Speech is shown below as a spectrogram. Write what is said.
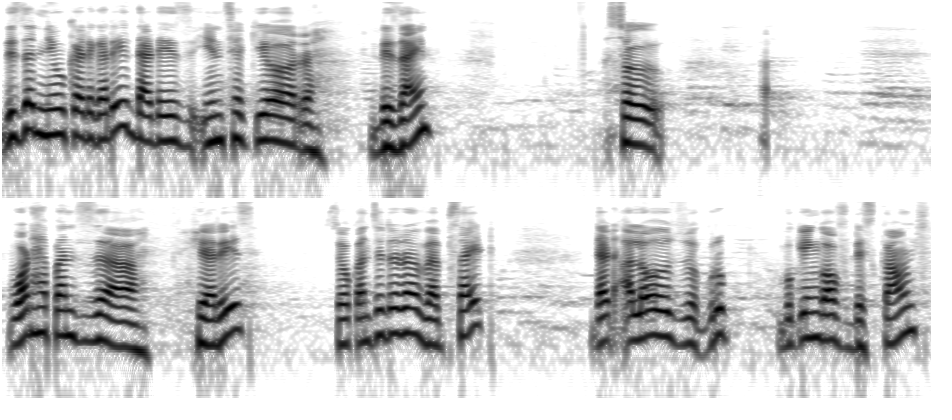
This is a new category that is insecure design. So what happens uh, here is, so consider a website that allows group booking of discounts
